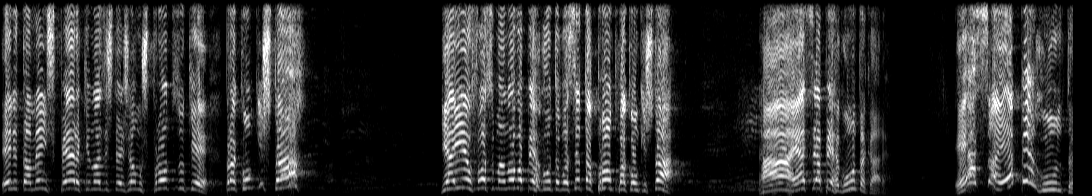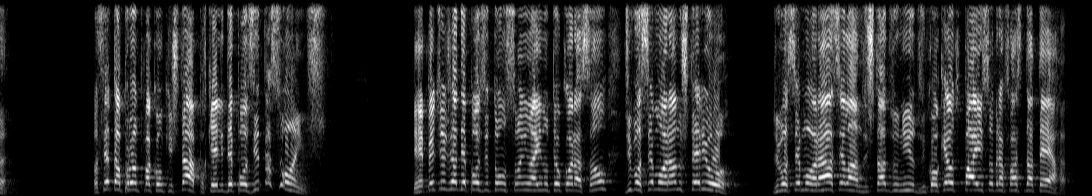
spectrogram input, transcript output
Ele também espera que nós estejamos prontos o quê? Para conquistar. E aí eu faço uma nova pergunta: você está pronto para conquistar? Ah, essa é a pergunta, cara. Essa é a pergunta. Você está pronto para conquistar? Porque ele deposita sonhos. De repente ele já depositou um sonho aí no teu coração de você morar no exterior. De você morar, sei lá, nos Estados Unidos, em qualquer outro país sobre a face da terra.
